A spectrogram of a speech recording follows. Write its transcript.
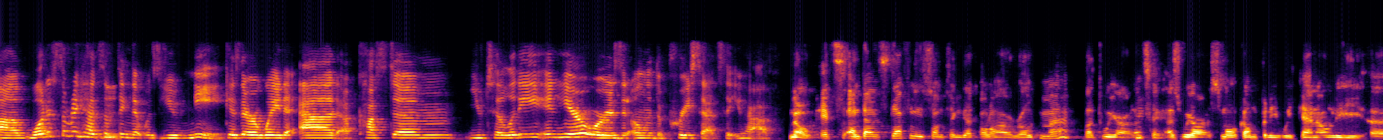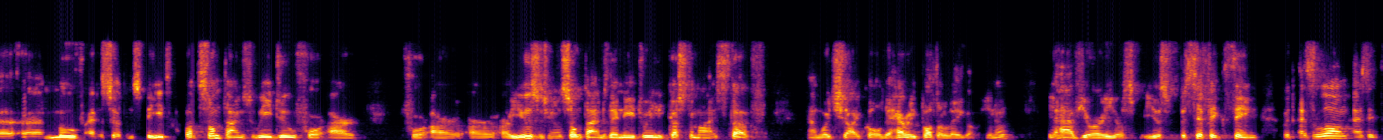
Um, what if somebody had mm-hmm. something mm-hmm. that was unique? Is there a way to add a custom utility in here, or is it only the presets that you have? No, it's and that's definitely something that on our roadmap. But we are, let's say, as we are a small company, we can only uh, uh, move at a certain speed. But sometimes we do for our for our, our our users. You know, sometimes they need really customized stuff, and which I call the Harry Potter Lego. You know, you have your your your specific thing but as long as it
